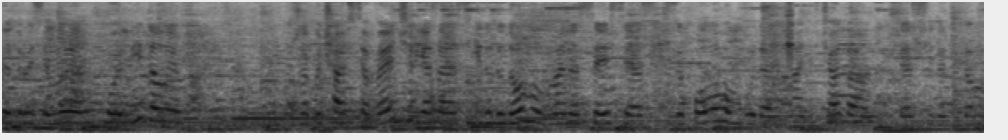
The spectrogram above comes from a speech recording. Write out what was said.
Це, друзі, ми пообідали. Вже почався вечір. Я зараз їду додому. У мене сесія з психологом буде. А дівчата теж їдуть додому,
